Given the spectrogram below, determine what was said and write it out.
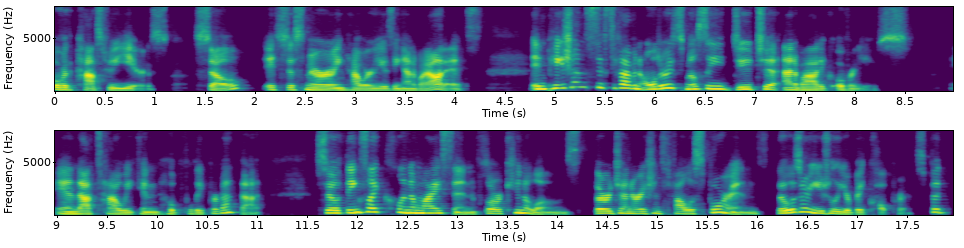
over the past few years. So it's just mirroring how we're using antibiotics. In patients 65 and older, it's mostly due to antibiotic overuse. And that's how we can hopefully prevent that. So things like clindamycin, fluoroquinolones, third generation cephalosporins, those are usually your big culprits, but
